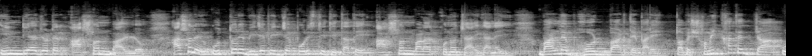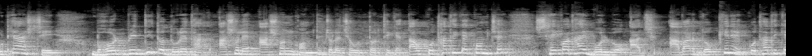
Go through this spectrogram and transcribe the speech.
ইন্ডিয়া জোটের আসন বাড়ল? আসলে উত্তরে বিজেপির যে পরিস্থিতি তাতে আসন বাড়ার কোনো জায়গা নেই। বাড়লে ভোট বাড়তে পারে। তবে সমীক্ষাতে যা উঠে আসছে, ভোট বৃদ্ধি তো দূরে থাক, আসলে আসন কমতে চলেছে উত্তর থেকে। তাও কোথা থেকে কমছে, সে কথাই বলব আজ। আবার দক্ষিণে কোথা থেকে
